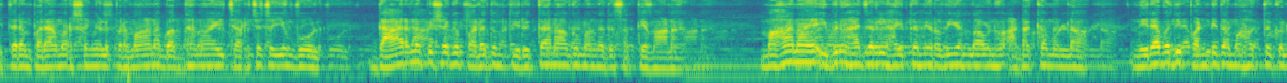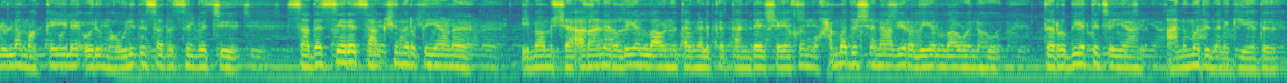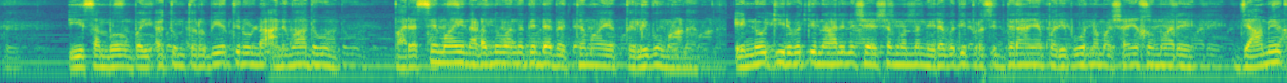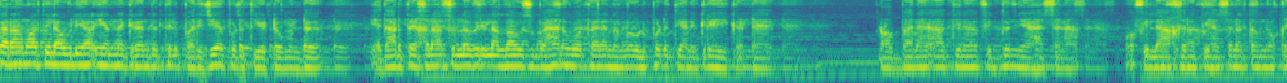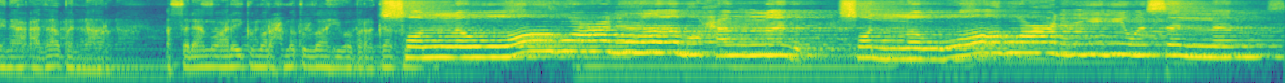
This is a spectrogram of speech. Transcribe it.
ഇത്തരം പരാമർശങ്ങൾ പ്രമാണബദ്ധമായി ചർച്ച ചെയ്യുമ്പോൾ ധാരണ പിശക് പലതും തിരുത്താനാകുമെന്നത് സത്യമാണ്. മഹാനായ ഇബ്നു ഹജറിൽ ഹൈത്തമി റളിയല്ലാഹു അടക്കമുള്ള നിരവധി പണ്ഡിത മഹത്തുക്കളുള്ള മക്കയിലെ ഒരു മൗലിദ് സദസ്സിൽ വെച്ച് സദസ്യരെ സാക്ഷി നിർത്തിയാണ് ഇമാം ഷഹറാൻ റളിയല്ലാഹു തങ്ങൾക്ക് തന്റെ ഷെയ്ഖ് മുഹമ്മദ് ഷനാവി റളിയല്ലാഹു തെറുബിയത്ത് ചെയ്യാൻ അനുമതി നൽകിയത്. ഈ സംഭവം ബൈഅത്തും തെറുബിയത്തിനുള്ള അനുവാദവും പരസ്യമായി നടന്നു വന്നതിന്റെ വ്യക്തമായ തെളിവുമാണ് എണ്ണൂറ്റി ഇരുപത്തിനാലിന് ശേഷം വന്ന നിരവധി പ്രസിദ്ധരായ പരിപൂർണ മഷായഖുമാരെ ജാമ്യ കറാമാത്തിൽ ഔലിയ എന്ന ഗ്രന്ഥത്തിൽ പരിചയപ്പെടുത്തിയിട്ടുമുണ്ട് യഥാർത്ഥ ഇഖ്ലാസുള്ളവരിൽ അള്ളാഹു സുബാനുഭവത്താലെ നമ്മെ ഉൾപ്പെടുത്തി അനുഗ്രഹിക്കട്ടെ ربنا آتنا في الدنيا حسنة وفي الآخرة حسنة وقنا عذاب النار السلام عليكم ورحمة الله وبركاته صلى الله صلى الله عليه وسلم.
